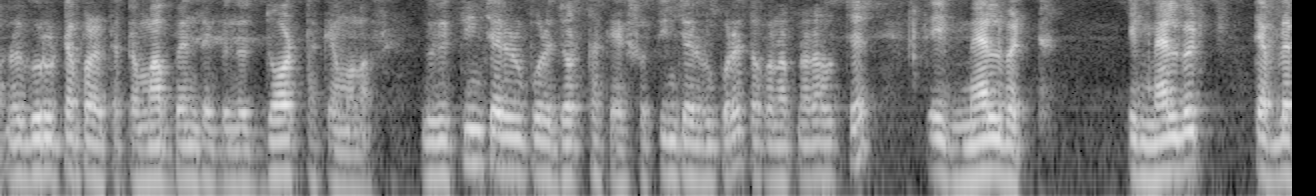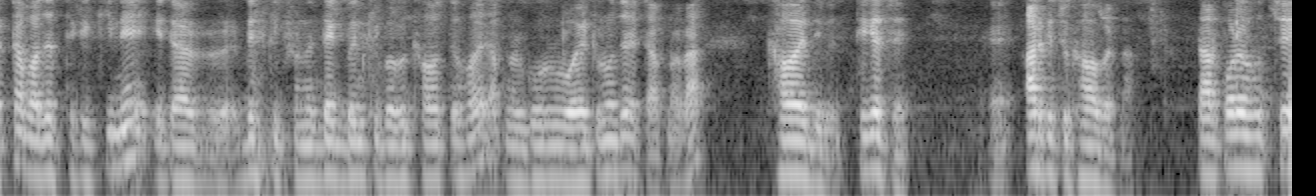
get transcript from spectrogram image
আপনার গরুর টেম্পারেচারটা মাপবেন, দেখবেন যে জ্বরটা কেমন আছে। যদি তিন চারের উপরে জ্বর থাকে, একশো তিন চারের উপরে, তখন আপনারা হচ্ছে এই ম্যালবেট এই ম্যালবেট ট্যাবলেটটা বাজার থেকে কিনে এটার ডিসক্রিপশনে দেখবেন কীভাবে খাওয়াতে হয়, আপনার গরুর ওয়েট অনুযায়ী এটা আপনারা খাওয়াই দিবেন, ঠিক আছে? আর কিছু খাওয়াবেন না। তারপরে হচ্ছে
